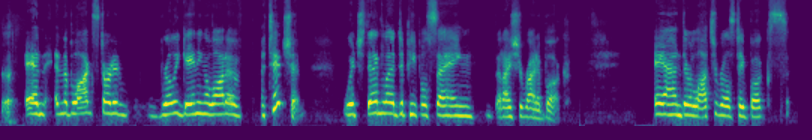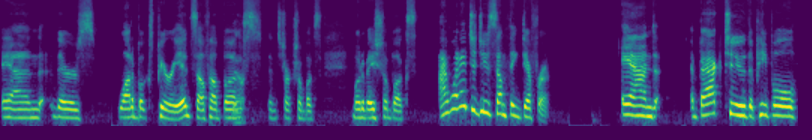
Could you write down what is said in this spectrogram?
and and the blog started really gaining a lot of attention, which then led to people saying that I should write a book. And there are lots of real estate books, and there's a lot of books, period self help books, yeah. instructional books, motivational books. I wanted to do something different. And back to the people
